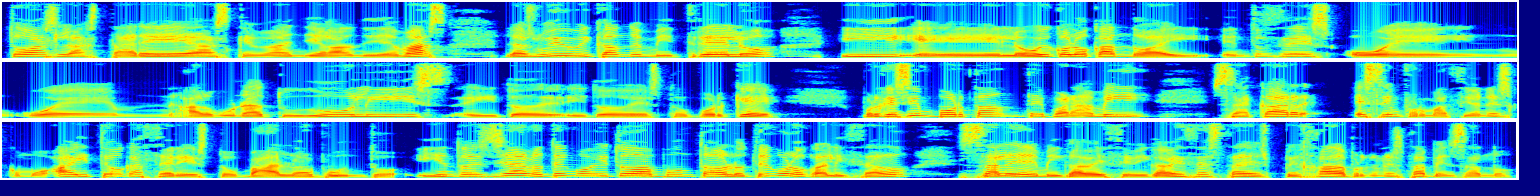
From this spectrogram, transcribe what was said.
todas las tareas que me van llegando y demás, las voy ubicando en mi Trello y eh, lo voy colocando ahí. Entonces, o en, o en alguna to-do list y todo, y todo esto. ¿Por qué? Porque es importante para mí sacar esa información. Es como, ay, tengo que hacer esto, va, lo apunto. Y entonces ya lo tengo ahí todo apuntado, lo tengo localizado, sale de mi cabeza. Y mi cabeza está despejada porque no está pensando,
